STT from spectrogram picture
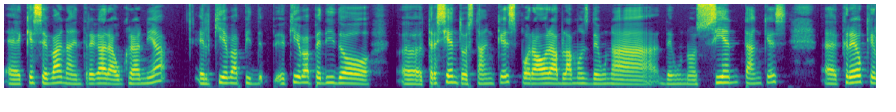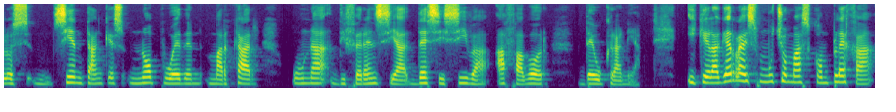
eh, que se van a entregar a Ucrania el Kiev ha, pedido 300 eh, tanques, por ahora hablamos de, una, de unos 100 tanques. Eh, creo que los 100 tanques no pueden marcar una diferencia decisiva a favor de Ucrania. Y que la guerra es mucho más compleja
